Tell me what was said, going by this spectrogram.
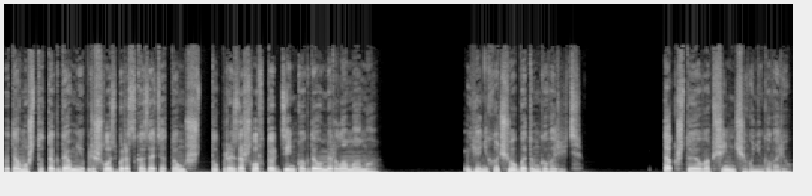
потому что тогда мне пришлось бы рассказать о том, что произошло в тот день, когда умерла мама. Я не хочу об этом говорить так что я вообще ничего не говорю.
